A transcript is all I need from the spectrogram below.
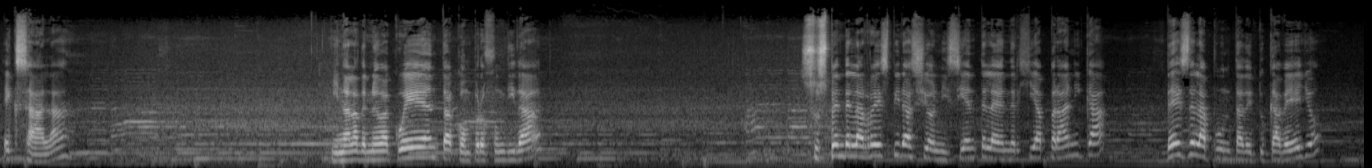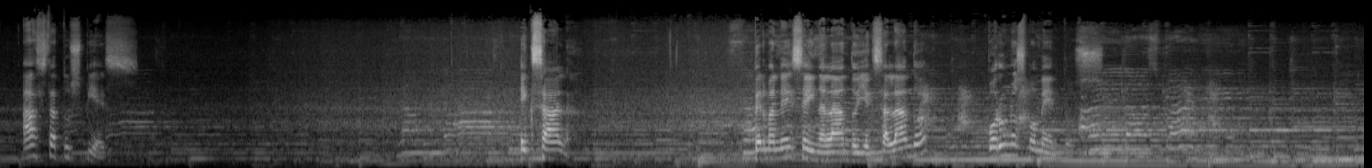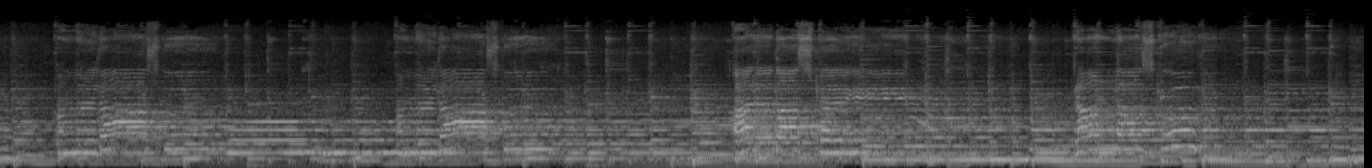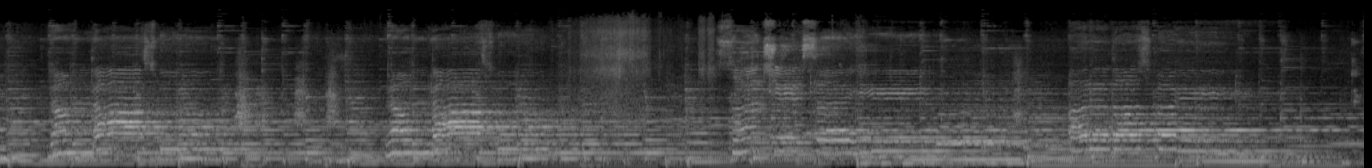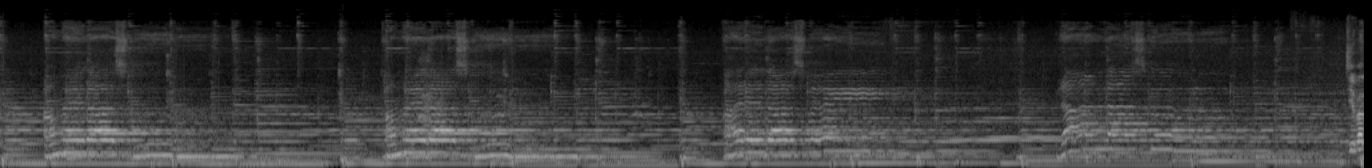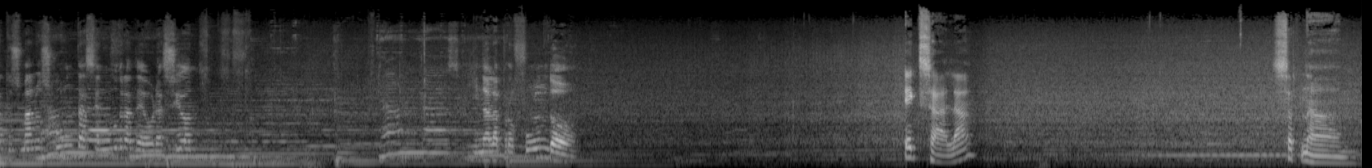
Exhala. Inhala de nueva cuenta con profundidad. Suspende la respiración y siente la energía pránica desde la punta de tu cabello hasta tus pies. Exhala. Permanece inhalando y exhalando por unos momentos. Lleva tus manos juntas en mudra de oración. Inhala profundo. Exhala. Satnam.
